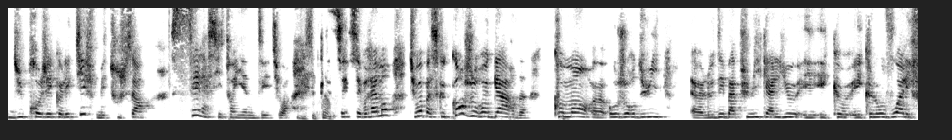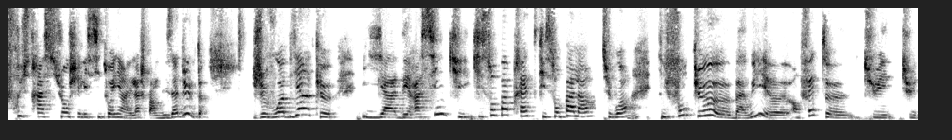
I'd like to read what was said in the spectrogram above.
du projet collectif. Mais tout ça, c'est la citoyenneté, tu vois. C'est vraiment, tu vois, parce que quand je regarde comment euh, aujourd'hui euh, le débat public a lieu et, et que, et que l'on voit les frustrations chez les citoyens, et là je parle des adultes, je vois bien que il y a des racines qui qui sont pas prêtes, qui sont pas là, tu vois, qui font que euh, bah oui, euh, en fait, euh, tu tu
